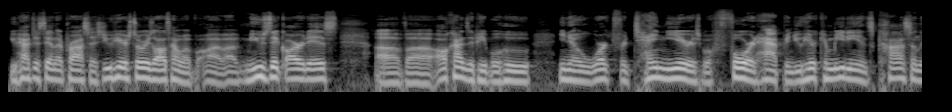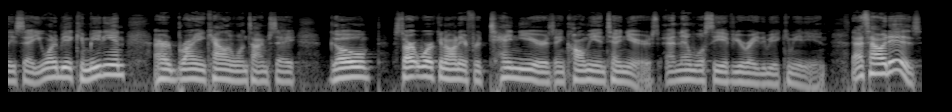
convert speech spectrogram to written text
You have to stay in the process. You hear stories all the time of, of music artists, of uh, all kinds of people who you know worked for ten years before it happened. You hear comedians constantly say, "You want to be a comedian?" I heard brian Callen one time say, Go start working on it for 10 years and call me in 10 years, and then we'll see if you're ready to be a comedian. That's how it is.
